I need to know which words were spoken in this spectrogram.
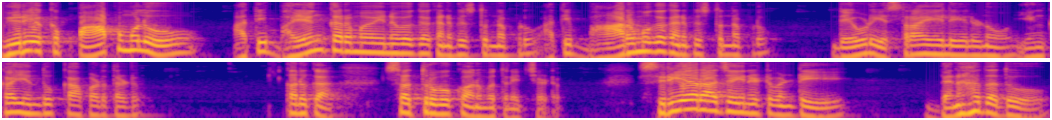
వీరి యొక్క పాపములు అతి భయంకరమైనవిగా కనిపిస్తున్నప్పుడు అతి భారముగా కనిపిస్తున్నప్పుడు దేవుడు ఇస్రాయేలీలను ఇంకా ఎందుకు కాపాడతాడు? కనుక శత్రువుకు అనుమతినిచ్చాడు. సిరియా రాజు అయినటువంటి బెనహదదు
